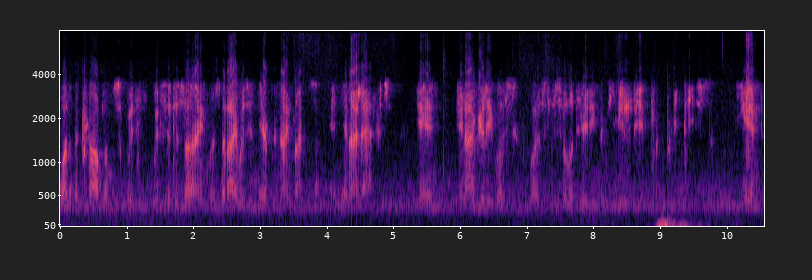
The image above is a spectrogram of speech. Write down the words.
one of the problems with with the design was that I was in there for nine months and then I left, and and I really was was facilitating the community input pretty piece. And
